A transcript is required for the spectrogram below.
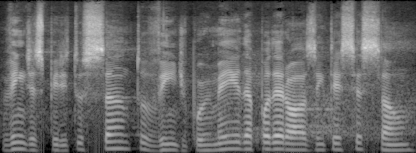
Vinde, Espírito Santo, vinde por meio da poderosa intercessão.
